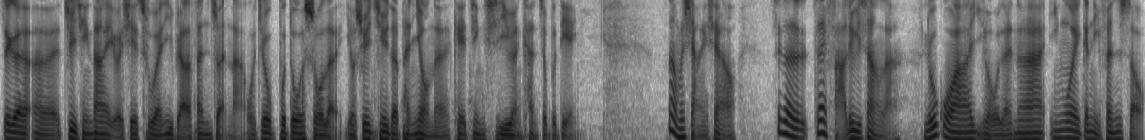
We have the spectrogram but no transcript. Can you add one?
这个呃剧情当然有一些出人意表的翻转啦，我就不多说了。有兴趣的朋友呢，可以进戏院看这部电影。那我们想一下哦。这个在法律上啦，如果啊有人啊因为跟你分手，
